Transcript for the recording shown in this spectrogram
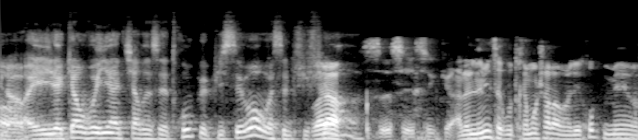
mais il a. Non, et il a qu'à envoyer un tiers de ses troupes et puis c'est bon, moi ça me suffit. Voilà, c'est- c'est c'est que à la limite ça coûterait moins cher d'avoir des troupes, mais euh,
